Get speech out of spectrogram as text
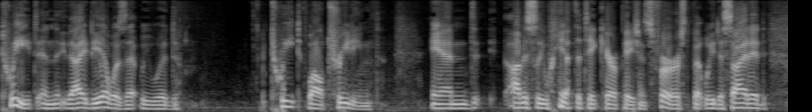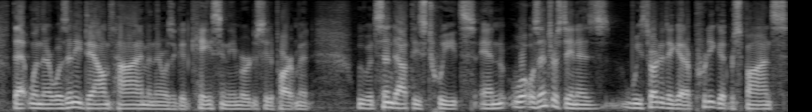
tweet, and the, the idea was that we would tweet while treating and obviously, we have to take care of patients first, but we decided that when there was any downtime and there was a good case in the emergency department, we would send out these tweets. And what was interesting is we started to get a pretty good response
